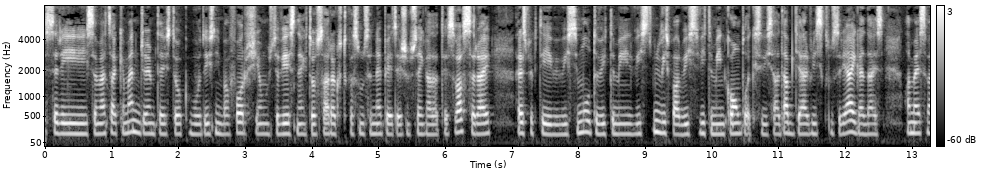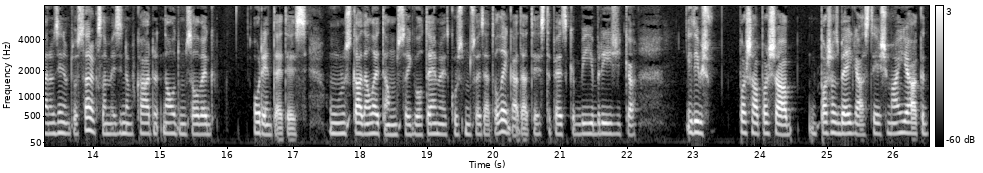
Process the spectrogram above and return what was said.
Es arī saviem vecākiem menedžeriem teicu to, ka būtu īstenībā forši, ja mums jau iesniegt to sarakstu, kas mums ir nepieciešams iegādāties vasarai, respektīvi visi multivitamīni, vis, nu, vispār visi vitamīnu kompleksi, visādi apģērbi, viss, kas mums ir jāiegādājas, lai mēs varam zinām to sarakstu, lai mēs zinām, kādu naudu mums vēl vajag orientēties un uz kādām lietām mums vajag vēl tēmēt, kuras mums vajadzētu vēl iegādāties, tāpēc, ka bija brīži, ka, ja tīpaši pašā, pašā, pašās beigās, tieši maijā, kad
